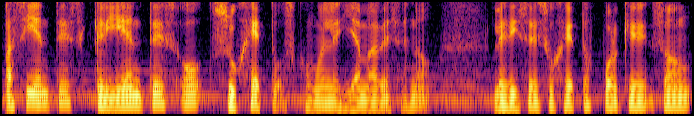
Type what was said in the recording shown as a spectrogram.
pacientes, clientes o sujetos, como él les llama a veces, ¿no? Les dice sujetos porque son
